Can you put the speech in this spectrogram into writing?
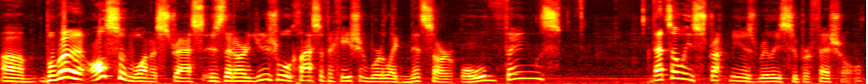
Um, but what I also want to stress is that our usual classification where like myths are old things, that's always struck me as really superficial.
